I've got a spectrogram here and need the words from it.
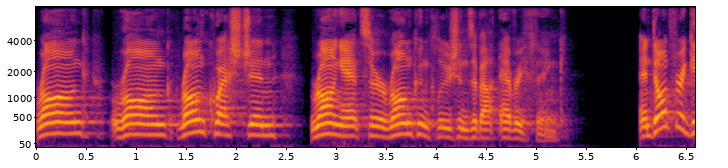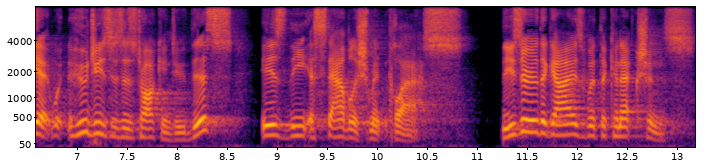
wrong, wrong, wrong question, wrong answer, wrong conclusions about everything. And don't forget who Jesus is talking to. This is the establishment class. These are the guys with the connections.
